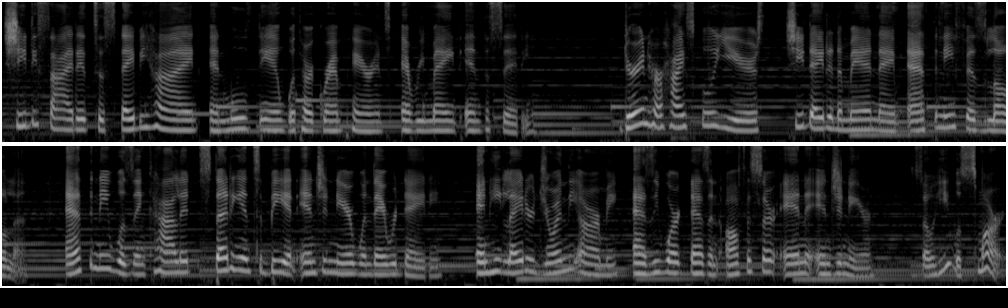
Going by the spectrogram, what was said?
she decided to stay behind and moved in with her grandparents and remained in the city. During her high school years, she dated a man named Anthony Fizlola. Anthony was in college studying to be an engineer when they were dating, and he later joined the Army as he worked as an officer and an engineer. So he was smart.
